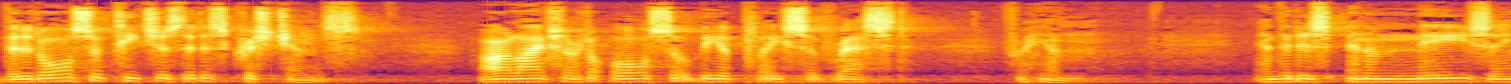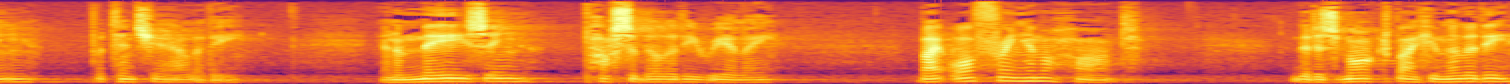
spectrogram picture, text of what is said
that it also teaches that as Christians, our lives are to also be a place of rest for Him. And it is an amazing potentiality, an amazing possibility, really, by offering Him a heart that is marked by humility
